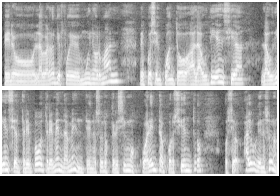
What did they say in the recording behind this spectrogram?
Pero la verdad que fue muy normal. Después en cuanto a la audiencia, la audiencia trepó tremendamente. Nosotros crecimos 40%, o sea, algo que nosotros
